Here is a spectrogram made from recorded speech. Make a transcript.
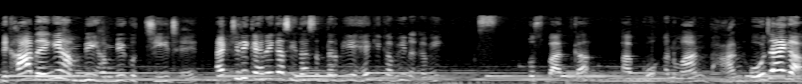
दिखा देंगे हम भी हम भी कुछ चीज़ है। एक्चुअली कहने का सीधा संदर्भ ये है कि कभी ना कभी उस बात का आपको अनुमान, भान हो जाएगा।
